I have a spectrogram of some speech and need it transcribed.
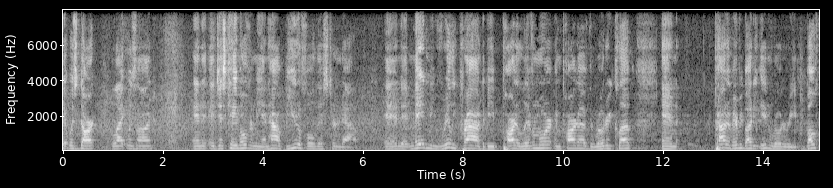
it was dark, light was on, and it, it just came over me and how beautiful this turned out. And it made me really proud to be part of Livermore and part of the Rotary Club, and proud of everybody in Rotary. Both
